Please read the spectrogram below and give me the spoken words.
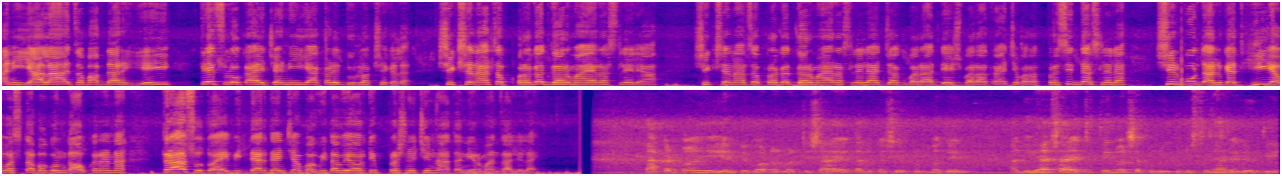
आणि याला जबाबदार हेही तेच लोक आहेत ज्यांनी याकडे दुर्लक्ष केलं. शिक्षणाचं प्रगत घर माहेर असलेल्या शिक्षणाचं प्रगत घर माहेर असलेल्या जगभरात देशभरात राज्यभरात प्रसिद्ध असलेल्या शिरपूर तालुक्यात ही अवस्था बघून गावकऱ्यांना त्रास होतो आहे विद्यार्थ्यांच्या भवितव्यावरती प्रश्नचिन्ह आता निर्माण झालेलं आहे. काकडमाळ ही एम पी बॉर्डरवरची शाळा आहे तालुका शिरपूरमधील. आणि ह्या शाळेची तीन वर्षापूर्वी दुरुस्ती झालेली होती.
